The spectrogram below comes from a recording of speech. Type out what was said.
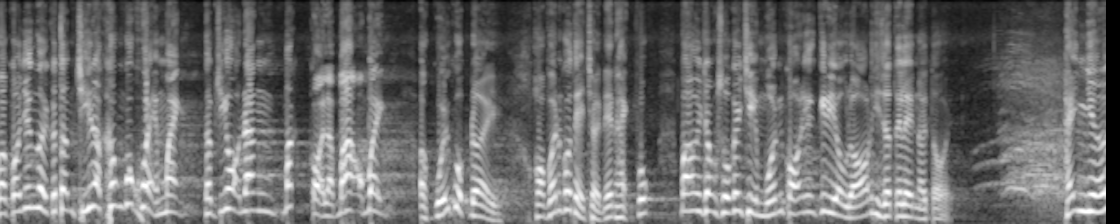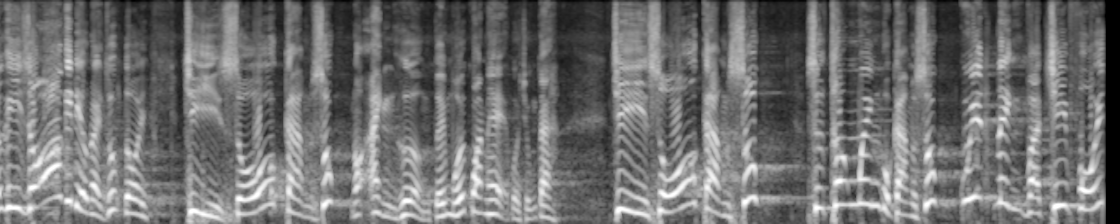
Và có những người có thậm chí là không có khỏe mạnh, thậm chí họ đang mắc gọi là bạo bệnh ở cuối cuộc đời, họ vẫn có thể trở nên hạnh phúc. Bao nhiêu trong số các anh chị muốn có những cái điều đó thì giơ tay lên nói tôi. Hãy nhớ ghi rõ cái điều này giúp tôi. Chỉ số cảm xúc nó ảnh hưởng tới mối quan hệ của chúng ta. Chỉ số cảm xúc, sự thông minh của cảm xúc quyết định và chi phối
